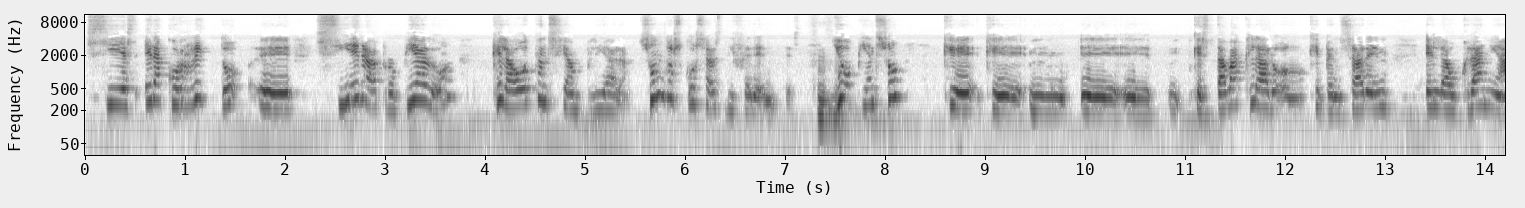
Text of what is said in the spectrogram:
si es, era correcto, si era apropiado que la OTAN se ampliara. Son dos cosas diferentes. Yo pienso que, que, mm, que estaba claro que pensar en, en la Ucrania,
